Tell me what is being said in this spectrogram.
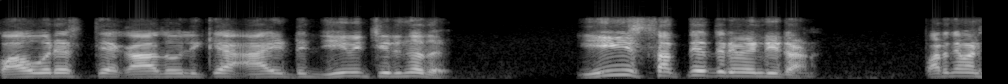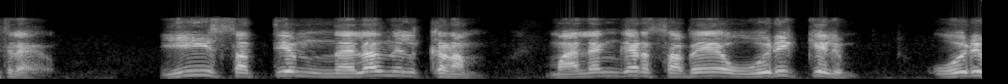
പൗരസ്ത്യ കാതോലിക്ക ആയിട്ട് ജീവിച്ചിരുന്നത്. ഈ സത്യത്തിന് വേണ്ടിയിട്ടാണ്. പറഞ്ഞു മനസ്സിലായോ? ഈ സത്യം നിലനിൽക്കണം. മലങ്കര സഭയെ ഒരിക്കലും ഒരു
